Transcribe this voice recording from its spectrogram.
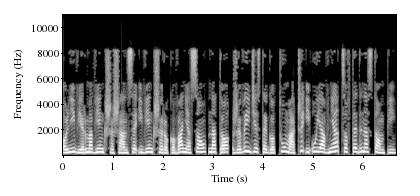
Oliwier ma większe szanse i większe rokowania są na to, że wyjdzie z tego, tłumaczy i ujawnia, co wtedy nastąpi.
